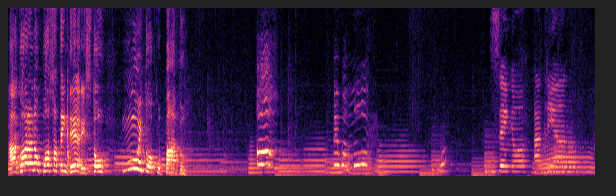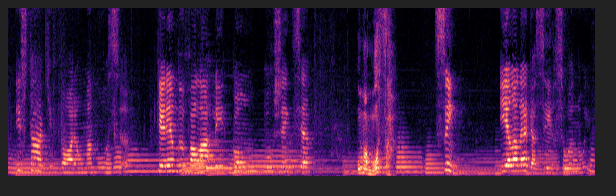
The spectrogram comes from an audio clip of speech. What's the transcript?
Agora não posso atender, estou muito ocupado. Meu amor. Senhor Adriano, está aqui fora uma moça querendo falar-lhe com urgência. Uma moça? Sim, e ela alega ser sua noiva.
